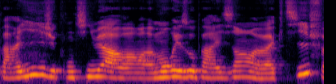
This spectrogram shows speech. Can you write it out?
Paris. J'ai continué à avoir mon réseau parisien actif.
